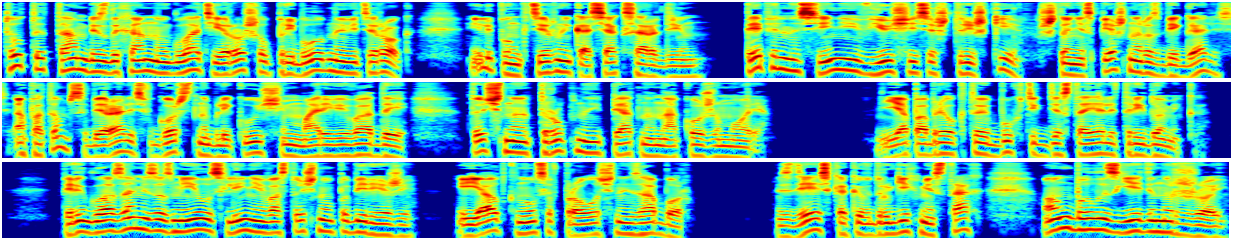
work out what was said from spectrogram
Тут и там бездыханную гладь ерошил приблудный ветерок или пунктирный косяк сардин. Пепельно-синие вьющиеся штришки, что неспешно разбегались, а потом собирались в горсть на бликующем мареве воды, точно трупные пятна на коже моря. Я побрел к той бухте, где стояли три домика. Перед глазами зазмеилась линия восточного побережья, и я уткнулся в проволочный забор. Здесь, как и в других местах, он был изъеден ржой,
